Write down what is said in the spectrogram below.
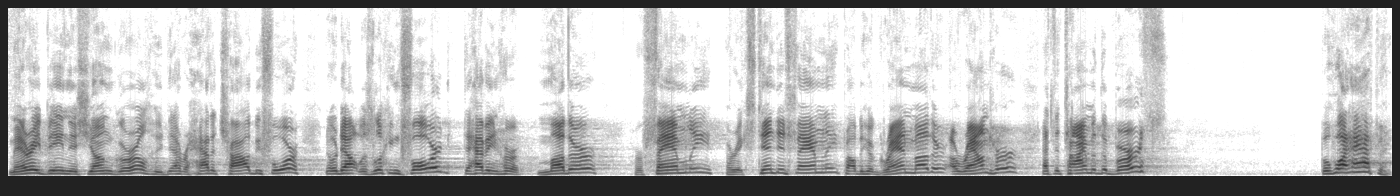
Mary, being this young girl who'd never had a child before, no doubt was looking forward to having her mother, her family, her extended family, probably her grandmother around her at the time of the birth. But what happened?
